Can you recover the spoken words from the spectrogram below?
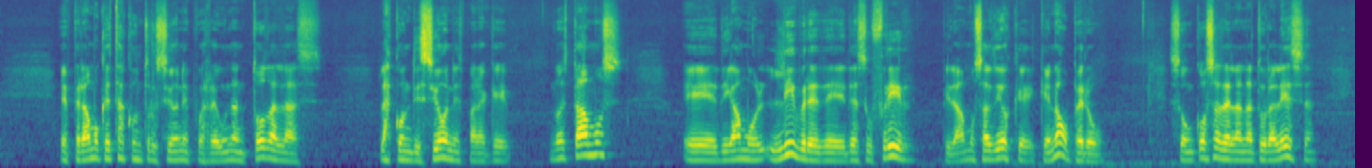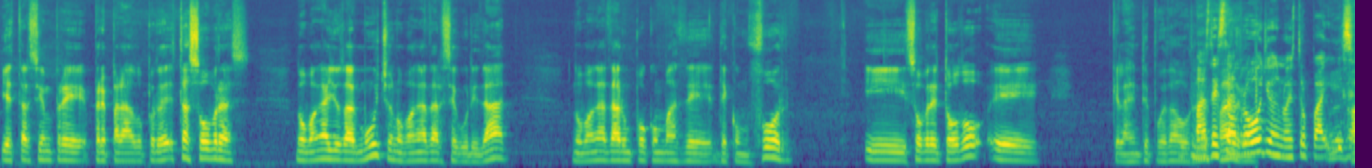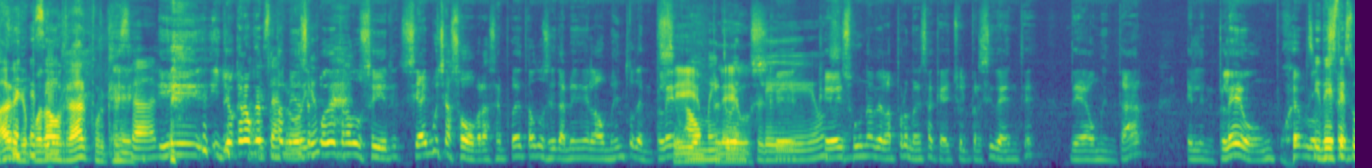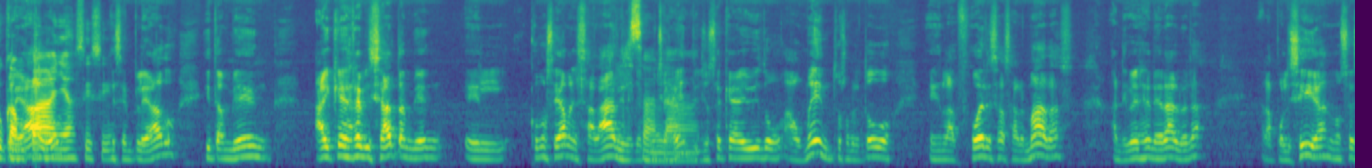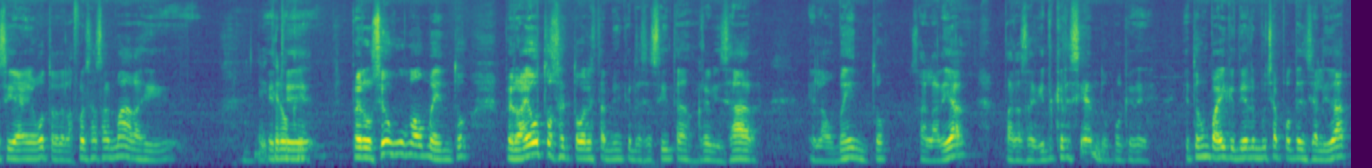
esperamos que estas construcciones pues reúnan todas las, condiciones para que no estamos, eh, digamos, libres de, sufrir. Pidamos a Dios que, que no, pero son cosas de la naturaleza y estar siempre preparado. Pero estas obras nos van a ayudar mucho, nos van a dar seguridad, nos van a dar un poco más de, de confort y sobre todo eh, que la gente pueda ahorrar. Más desarrollo en nuestro país. Padre, que pueda ahorrar porque... Y, y, yo creo que esto también se puede traducir, si hay muchas obras, se puede traducir también en el aumento de empleo. Sí, aumento de empleo. que, que es una de las promesas que ha hecho el presidente de aumentar el empleo, un pueblo Sí, desde su desempleado, campaña, sí, sí. desempleado, y también hay que revisar también el, ¿cómo se llama? El salario El de mucha gente. Yo sé que ha habido aumentos, sobre todo en las Fuerzas Armadas, a nivel general, ¿verdad? La policía, no sé si hay otra de las Fuerzas Armadas, y, Yo creo este, que pero sí hubo un aumento, pero hay otros sectores también que necesitan revisar el aumento salarial para seguir creciendo, porque este es un país que tiene mucha potencialidad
